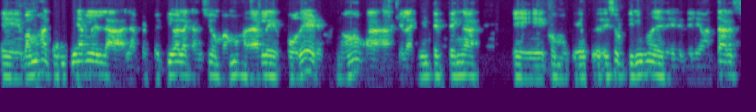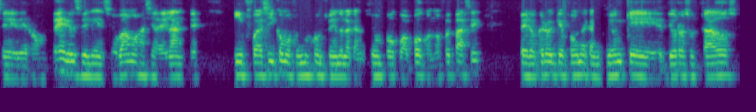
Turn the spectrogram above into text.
Eh, vamos a cambiarle la, perspectiva a la canción, vamos a darle poder, ¿no? A, que la gente tenga como que ese optimismo de, de, levantarse, de romper el silencio, vamos hacia adelante. Y fue así como fuimos construyendo la canción poco a poco, no fue fácil, pero creo que fue una canción que dio resultados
